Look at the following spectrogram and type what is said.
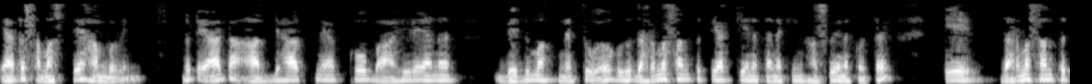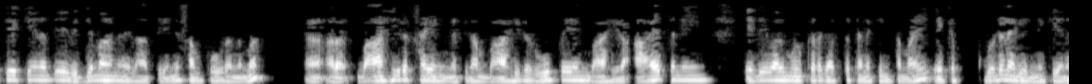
එයාට සමස්තය හම්බ වෙන්නේ. එතකොට එයාට ආධ්‍යාත්මයක් හෝ බාහිර යන බෙදුමක් නැතුව හුදු ධර්ම සම්පතියක් කියන තැනකින් හසු වෙනකොට ඒ ධර්ම සම්පතිය කියන දේ विद्यमान වෙලා තියෙන සම්පූර්ණම අර බාහිර කයෙන් නැතිනම් බාහිර රූපයෙන් බාහිර ආයතනයෙන් ඒ දේවල් මුල් කරගත්ත තැනකින් තමයි ඒක ගොඩ නැගෙන්නේ කියන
